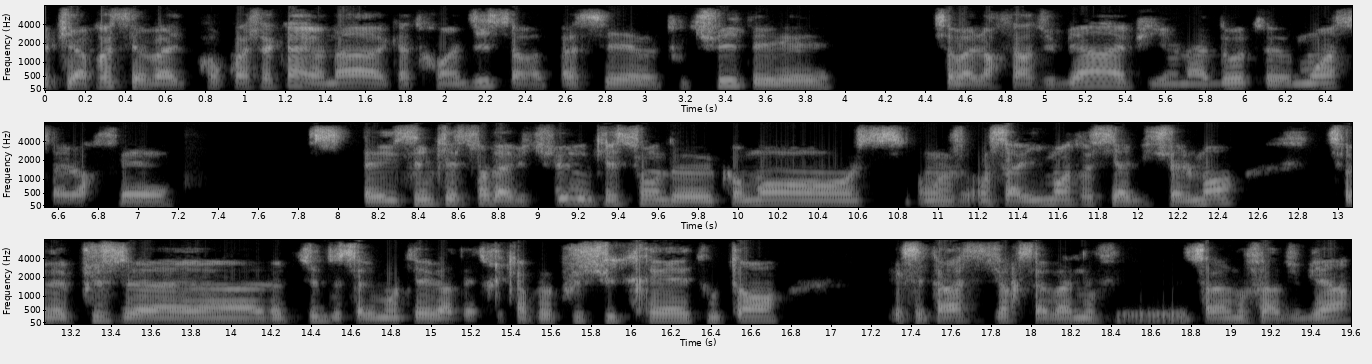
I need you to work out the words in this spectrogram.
et puis après, ça va être propre à chacun. Il y en a 90, ça va passer euh, tout de suite et ça va leur faire du bien. Et puis il y en a d'autres, euh, moins ça leur fait. C'est une question d'habitude, une question de comment on, on s'alimente aussi habituellement si on est plus euh, l'habitude de s'alimenter vers des trucs un peu plus sucrés tout le temps, etc. C'est sûr que ça va nous ça va nous faire du bien.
